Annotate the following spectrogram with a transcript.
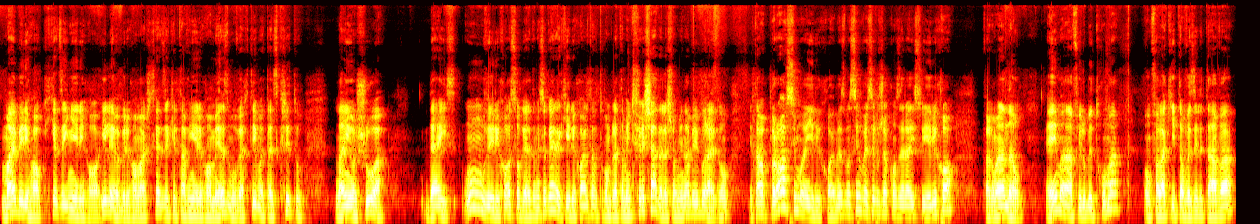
Mai Berihó, o que quer dizer em Yerihó? E lembra Berihó, mas quer dizer que ele estava em Yerihó mesmo? O Vertima está escrito lá em Yoshua 10. Um Verihó Soguera também Soguera, que Yerihó estava completamente fechada, ela chamou Mina Beiburá. Então, ele estava próximo a Yerihó, e mesmo assim o versículo já considera isso Yerihó. Fala, não. Eima, filho Betruma, vamos falar que talvez ele estava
